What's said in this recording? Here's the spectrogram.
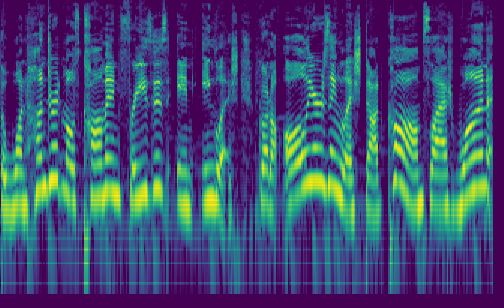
the 100 most common phrases in English. Go to allearsenglish.com slash 100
